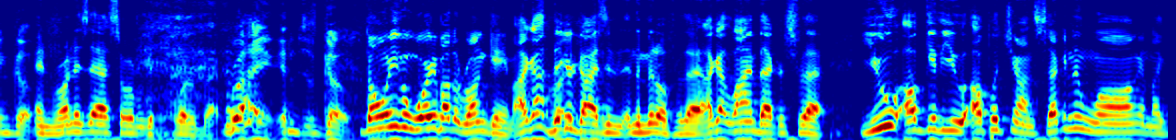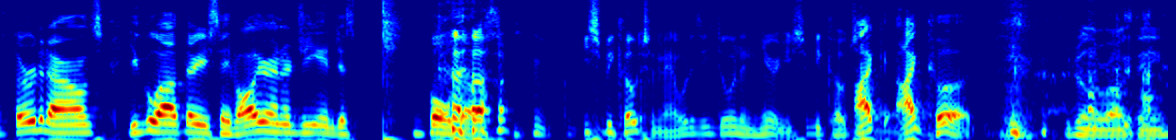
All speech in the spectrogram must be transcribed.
and go and run his ass over and get the quarterback. right and just go. Don't even worry about the run game. I got bigger guys in, in the middle for that. I got linebackers for that. You, I'll give you. I'll put you on second and long and like third and downs. You go out there, you save all your energy and just bulldoze. you should be coaching, man. What is he doing in here? You should be coaching. I, c- I could. You're doing the wrong thing.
